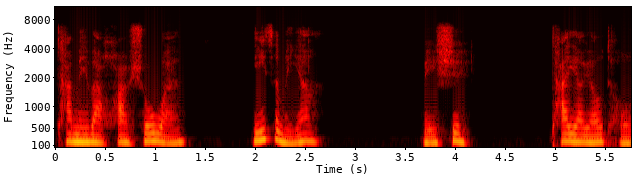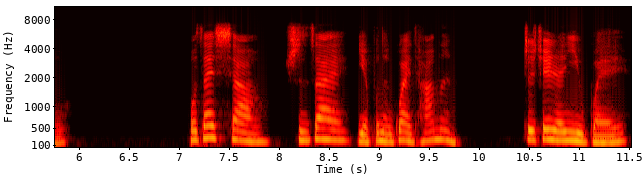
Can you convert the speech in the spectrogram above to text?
他没把话说完。你怎么样？没事。他摇摇头。我在想，实在也不能怪他们。这些人以为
